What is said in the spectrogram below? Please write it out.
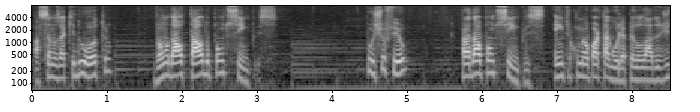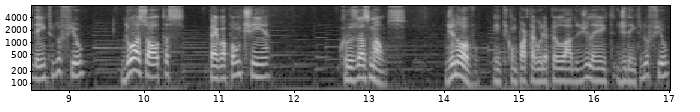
passamos aqui do outro, Vamos dar o tal do ponto simples. Puxo o fio. Para dar o ponto simples, entro com o meu porta-agulha pelo lado de dentro do fio, duas voltas, pego a pontinha, cruzo as mãos. De novo, entro com o porta-agulha pelo lado de dentro do fio,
